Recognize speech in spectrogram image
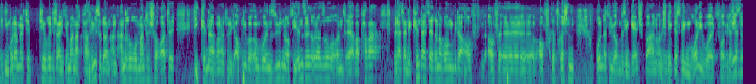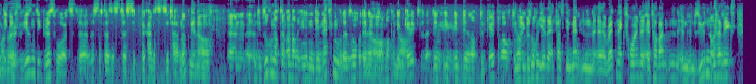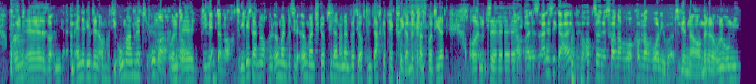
Die Mutter möchte theoretisch eigentlich immer nach Paris oder an andere romantische Orte. Die Kinder wollen natürlich auch lieber irgendwo im Süden auf die Insel oder so. Und äh, aber Papa will halt seine Kindheitserinnerungen wieder auf, auf, äh, aufrefrischen und natürlich auch ein bisschen Geld sparen und schlägt deswegen Wally World vor. Wie das Wir halt sind, immer die, so wir sind die Griswolds. Äh, Das ist doch das, ist das bekannteste Zitat, ne? Genau. Ähm, und die suchen doch dann auch noch den, den Neffen oder so, der Genau, dann auch noch genau. Geld, den, den, der noch Geld braucht. Genau, die besuchen ihre etwas dementen äh, Redneck-Freunde, äh, Verwandten im, im Süden unterwegs und äh, so, am Ende nehmen sie dann auch noch die Oma mit. Die Oma, Und, genau, äh, die lebt dann noch. Die lebt dann noch und irgendwann, wird sie, irgendwann stirbt sie dann und dann wird sie auf dem Dachgepäckträger mittransportiert. Und äh, Genau, weil das ist alles egal. Hauptsache, wir fahren nach, kommen nach Wally World. Genau, mit oder ohne Omi.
